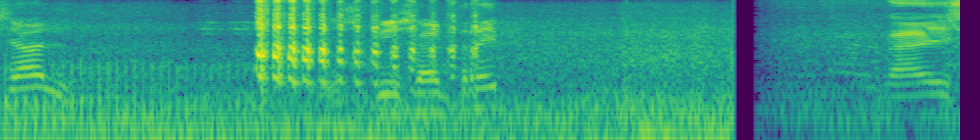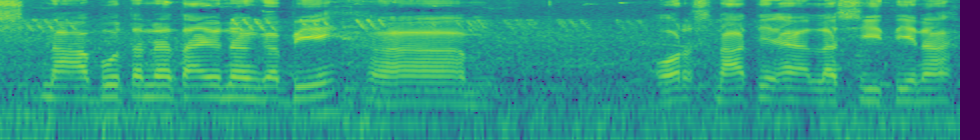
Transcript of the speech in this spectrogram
Special. Special trip. Guys, naabutan na tayo ng gabi. Um, oras natin ay alas city na.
